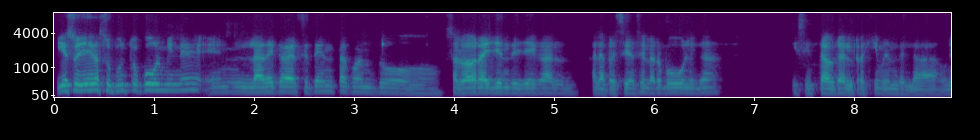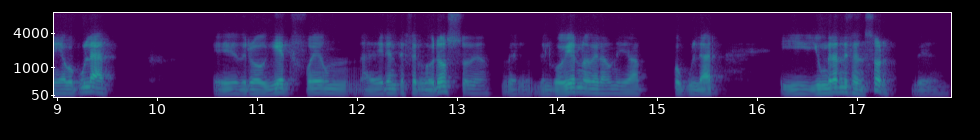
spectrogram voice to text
Y eso llega a su punto culmine en la década del 70, cuando Salvador Allende llega a la presidencia de la República y se instaura el régimen de la Unidad Popular. Eh, Droguet fue un adherente fervoroso del gobierno de la Unidad Popular y, un gran defensor del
